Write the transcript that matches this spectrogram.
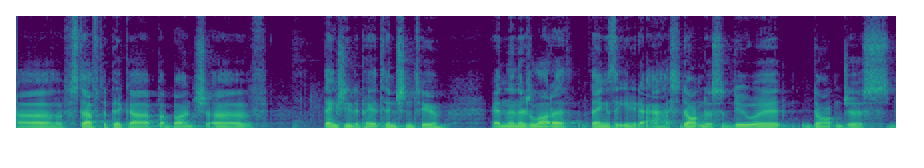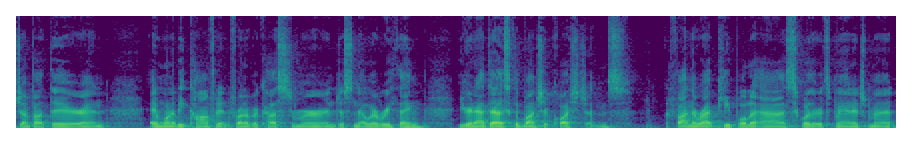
of stuff to pick up, a bunch of things you need to pay attention to, and then there's a lot of things that you need to ask. Don't just do it. Don't just jump out there and and want to be confident in front of a customer and just know everything. You're going to have to ask a bunch of questions. Find the right people to ask, whether it's management,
